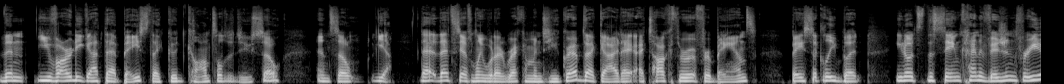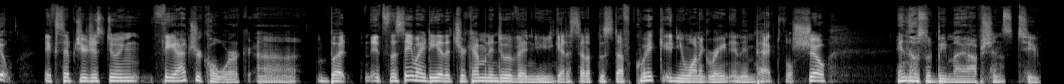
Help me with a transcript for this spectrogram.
then you've already got that base, that good console to do so. And so, yeah, that, that's definitely what I'd recommend to you. Grab that guide. I, I talk through it for bands, basically, but you know, it's the same kind of vision for you except you're just doing theatrical work. Uh, but it's the same idea that you're coming into a venue, you got to set up the stuff quick, and you want a great and impactful show. And those would be my options to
